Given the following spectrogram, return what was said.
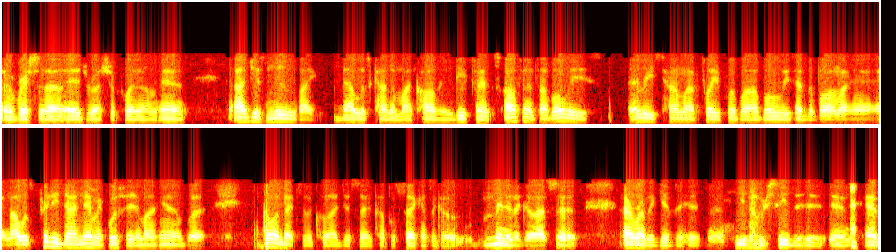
a versatile edge rusher for them. And I just knew like that was kind of my calling defense. Offense I've always every time I've played football, I've always had the ball in my hand, and I was pretty dynamic with it in my hand. But going back to the quote I just said a couple seconds ago, a minute ago, I said I'd rather give the hit than you know receive the hit. And as,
